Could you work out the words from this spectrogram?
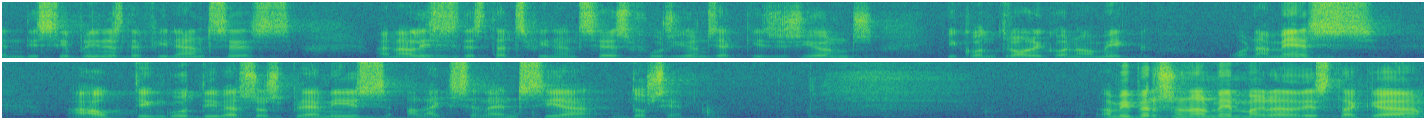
en disciplines de finances, anàlisis d'estats financers, fusions i adquisicions i control econòmic, on a més ha obtingut diversos premis a l'excel·lència docent. A mi personalment m'agrada destacar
